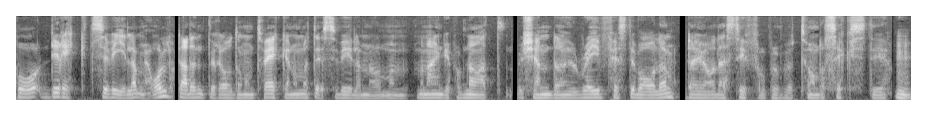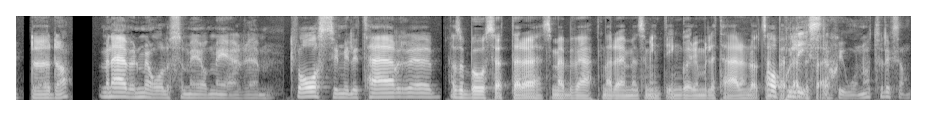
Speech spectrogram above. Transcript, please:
på direkt civila mål, där det inte råder någon tvekan om att det är civila mål. Man, man angriper bland annat kända Rave-festivalen, där jag läst siffror på 260 Mm. döda. Men även mål som är mer eh, quasi-militär, eh, Alltså bosättare som är beväpnade men som inte ingår i militären då till ja, exempel? här. polisstationer till exempel.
